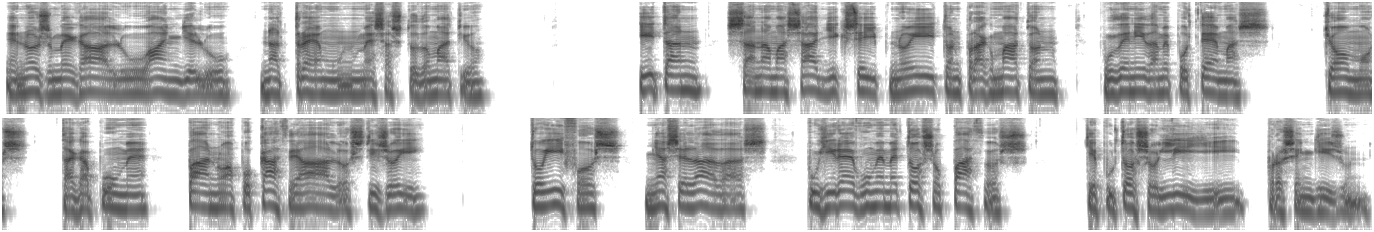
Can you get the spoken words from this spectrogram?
ενός μεγάλου άγγελου να τρέμουν μέσα στο δωμάτιο. Ήταν σαν να μας άγγιξε η πνοή των πραγμάτων που δεν είδαμε ποτέ μας κι όμως τα αγαπούμε πάνω από κάθε άλλο στη ζωή. Το ύφος μιας Ελλάδας που γυρεύουμε με τόσο πάθος και που τόσο λίγοι προσεγγίζουν.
